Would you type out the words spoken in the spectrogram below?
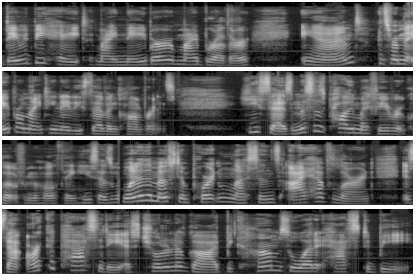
David B. Haight, My Neighbor, My Brother, and it's from the April 1987 conference. He says, and this is probably my favorite quote from the whole thing. He says, One of the most important lessons I have learned is that our capacity as children of God becomes what it has to be.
